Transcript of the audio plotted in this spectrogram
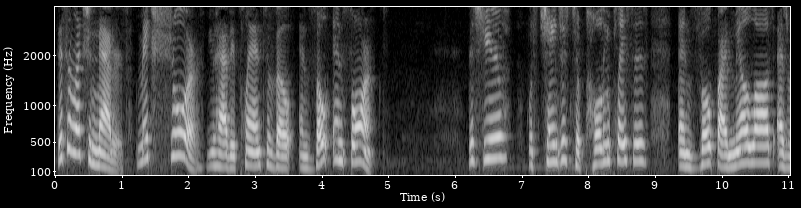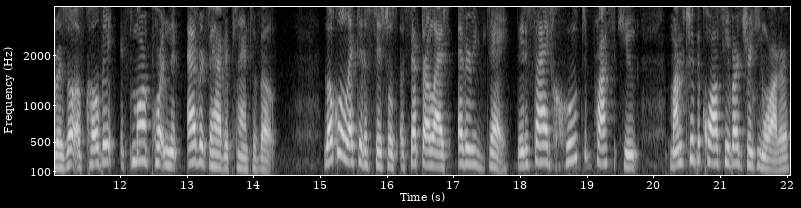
This election matters. Make sure you have a plan to vote and vote informed. This year, with changes to polling places and vote by mail laws as a result of COVID, it's more important than ever to have a plan to vote. Local elected officials affect our lives every day. They decide who to prosecute, monitor the quality of our drinking water,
